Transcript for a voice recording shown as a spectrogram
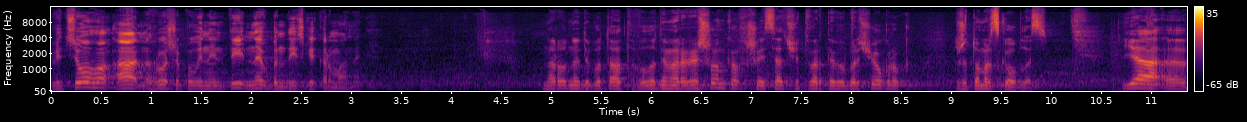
від цього, а гроші повинні йти не в бандитські кармани. Народний депутат Володимир Арешонков, 64-й виборчий округ, Житомирська область. Я е,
